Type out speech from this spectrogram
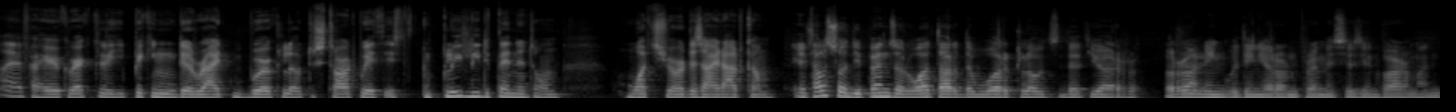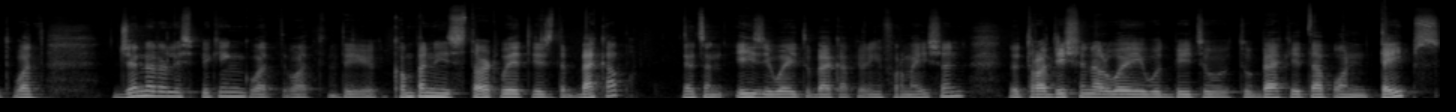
If I hear correctly, picking the right workload to start with is completely dependent on what's your desired outcome? It also depends on what are the workloads that you are running within your on premises environment. What generally speaking, what, what the companies start with is the backup. That's an easy way to back up your information. The traditional way would be to, to back it up on tapes.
